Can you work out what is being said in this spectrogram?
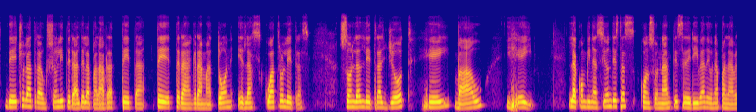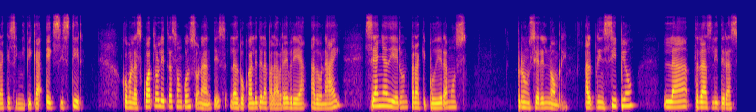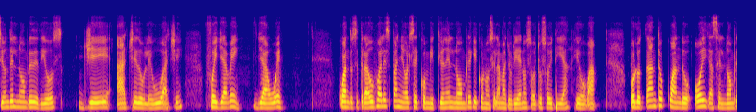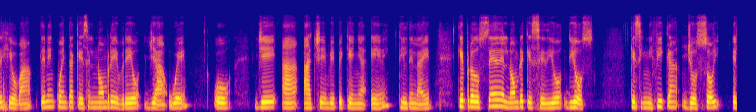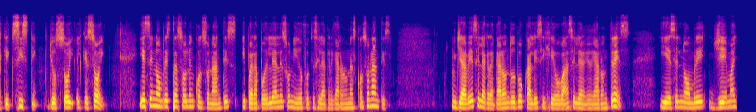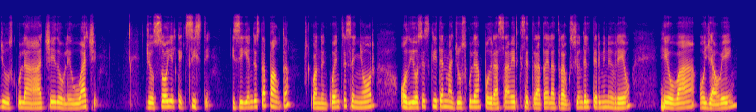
De hecho, la traducción literal de la palabra teta, tetragramatón es las cuatro letras. Son las letras Yod, Hei, Bau y Hei. La combinación de estas consonantes se deriva de una palabra que significa existir. Como las cuatro letras son consonantes, las vocales de la palabra hebrea Adonai se añadieron para que pudiéramos pronunciar el nombre. Al principio, la transliteración del nombre de Dios, YHWH, fue Yahvé, Yahweh, cuando se tradujo al español se convirtió en el nombre que conoce la mayoría de nosotros hoy día, Jehová. Por lo tanto, cuando oigas el nombre Jehová, ten en cuenta que es el nombre hebreo Yahweh o Y-A-H-B pequeña E, tilde en la E, que procede del nombre que se dio Dios, que significa yo soy el que existe, yo soy el que soy. Y ese nombre está solo en consonantes y para poderle darle sonido fue que se le agregaron unas consonantes. Yahvé se le agregaron dos vocales y Jehová se le agregaron tres. Y es el nombre Y mayúscula HWH. Yo soy el que existe. Y siguiendo esta pauta, cuando encuentres Señor o Dios escrita en mayúscula, podrás saber que se trata de la traducción del término hebreo Jehová o Yahvé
